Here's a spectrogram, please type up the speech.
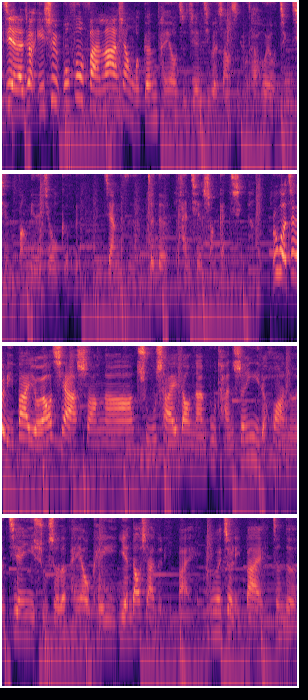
戒了就一去不复返啦。像我跟朋友之间，基本上是不太会有金钱方面的纠葛的。这样子真的谈钱伤感情啊。如果这个礼拜有要洽商啊、出差到南部谈生意的话呢，建议属蛇的朋友可以延到下个礼拜，因为这礼拜真的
